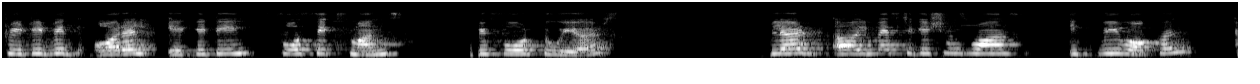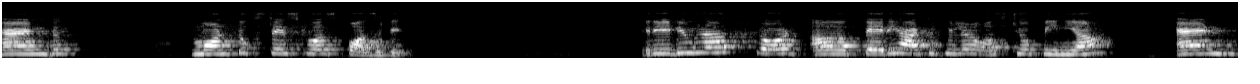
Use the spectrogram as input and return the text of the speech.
treated with oral AKT for six months before two years. Blood uh, investigations was equivocal and Mantoux test was positive. Radiograph showed uh, periarticular osteopenia and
